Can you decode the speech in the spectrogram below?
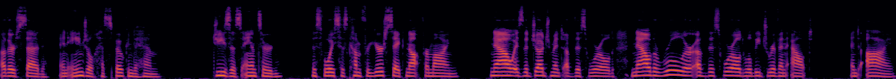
Others said, An angel has spoken to him. Jesus answered, This voice has come for your sake, not for mine. Now is the judgment of this world. Now the ruler of this world will be driven out. And I,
